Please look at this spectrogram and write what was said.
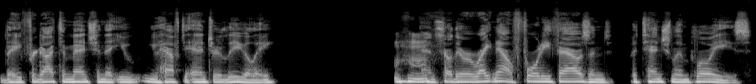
They forgot to mention that you, you have to enter legally. Mhm. And so there are right now 40,000 potential employees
